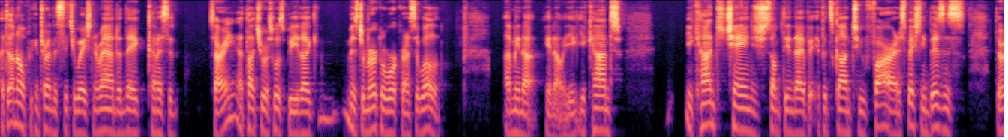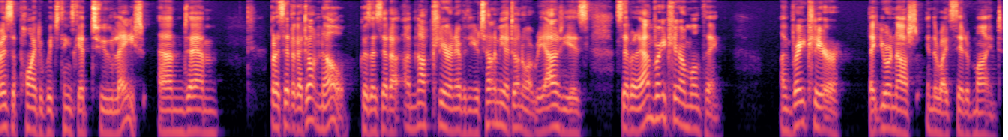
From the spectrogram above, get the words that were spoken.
I don't know if we can turn the situation around. And they kind of said, sorry, I thought you were supposed to be like Mr. Miracle Worker. I said, well, I mean, uh, you know, you, you can't you can't change something that if it's gone too far, and especially in business, there is a point at which things get too late. And um, but I said, look, I don't know because I said I, am not clear on everything you're telling me. I don't know what reality is. I said, but I am very clear on one thing. I'm very clear that you're not in the right state of mind.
